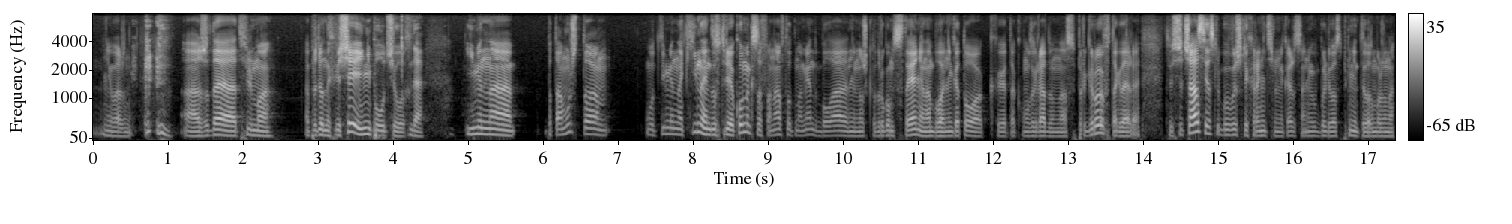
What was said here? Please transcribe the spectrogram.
Неважно. ожидая от фильма определенных вещей и не получил их. Да. Именно потому, что вот именно киноиндустрия комиксов, она в тот момент была немножко в другом состоянии, она была не готова к такому взгляду на супергероев и так далее. То есть сейчас, если бы вышли хранители, мне кажется, они бы были восприняты, возможно,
